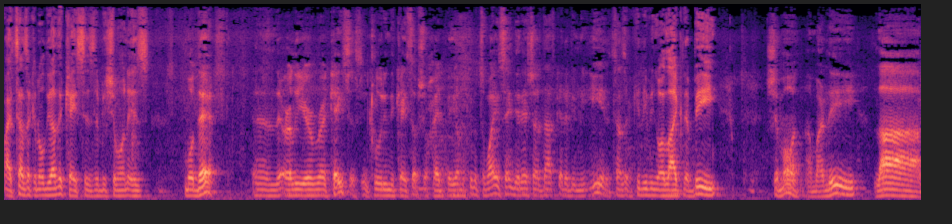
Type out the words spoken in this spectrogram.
Right, it sounds like in all the other cases Rabbi Shimon is Modeh in the earlier uh, cases, including the case of Shochet Yom Kippur. So why are you saying that Esha Dafka to be Meir? It sounds like it even go like to be Shimon. Amarli La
